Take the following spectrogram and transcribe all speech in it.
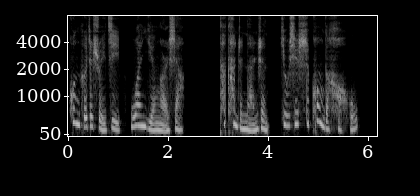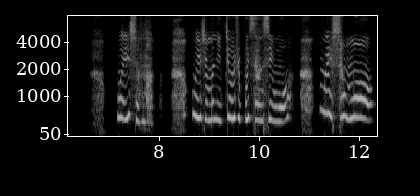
混合着水迹蜿蜒而下。他看着男人，有些失控的吼。为什么？为什么你就是不相信我？为什么？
